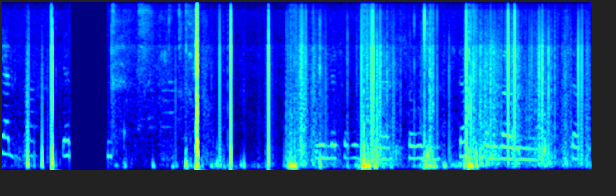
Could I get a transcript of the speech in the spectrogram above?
Gel bak. Gel. Villa çok uzun ya. Çok uzun. Kitap tutmamız lazım ya. Kitap.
